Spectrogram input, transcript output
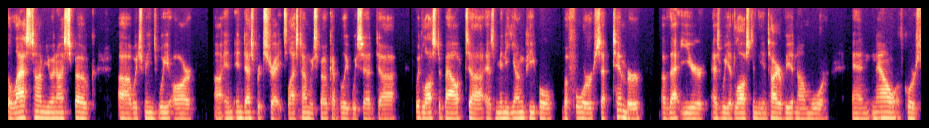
the last time you and I spoke, uh, which means we are uh, in, in desperate straits. Last time we spoke, I believe we said uh, we'd lost about uh, as many young people before September of that year as we had lost in the entire Vietnam War. And now, of course,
